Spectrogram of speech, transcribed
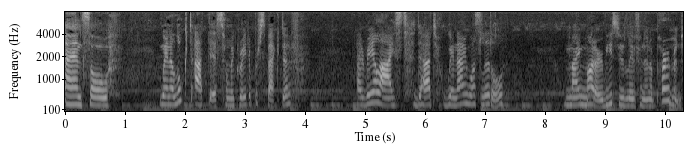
And so when I looked at this from a greater perspective, I realized that when I was little, my mother, we used to live in an apartment.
